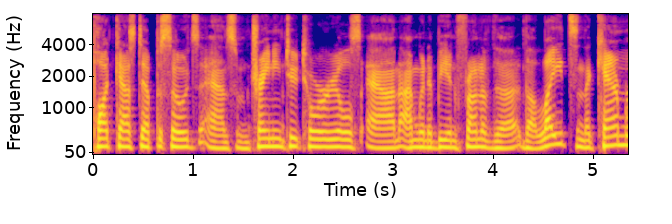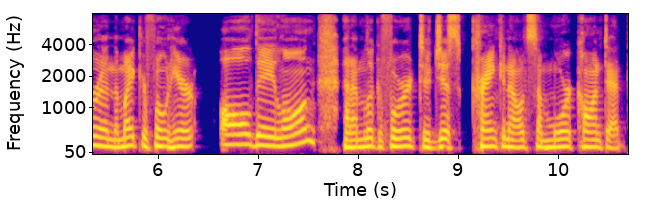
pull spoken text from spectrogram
podcast episodes and some training tutorials, and I'm going to be in front of the, the lights and the camera and the microphone here all day long. And I'm looking forward to just cranking out some more content.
